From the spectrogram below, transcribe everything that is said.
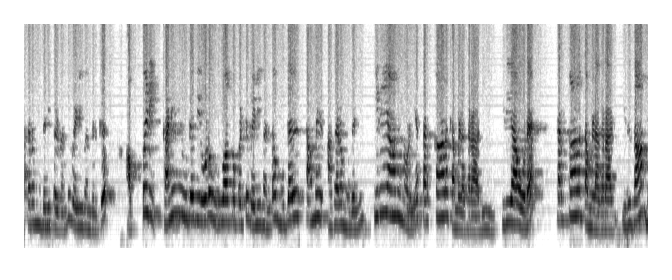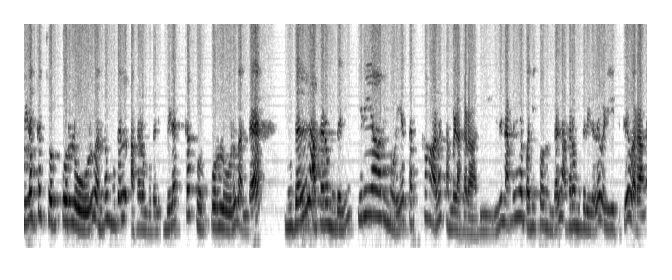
அகரமுதலிகள் வந்து வெளிவந்திருக்கு. அப்படி கணினி உதவியோட உருவாக்கப்பட்டு வெளிவந்த முதல் தமிழ் அகர முதலி கிரியாவினுடைய தற்கால தமிழகராதி கிரியாவோட தற்கால தமிழகராதி இதுதான் விளக்க சொற்பொருளோடு வந்த முதல் அகர முதலி விளக்க சொற்பொருளோடு வந்த முதல் அகரமுதலி கிரியாவினுடைய தற்கால தமிழகராதி இது நிறைய பதிப்பகங்கள் அகர முதலிகளை வெளியிட்டுட்டு வராங்க.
